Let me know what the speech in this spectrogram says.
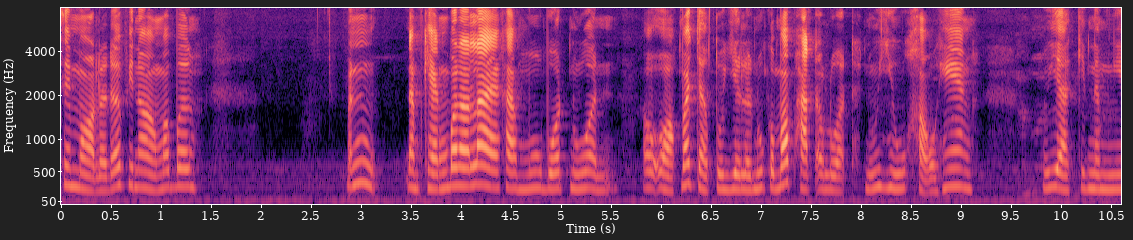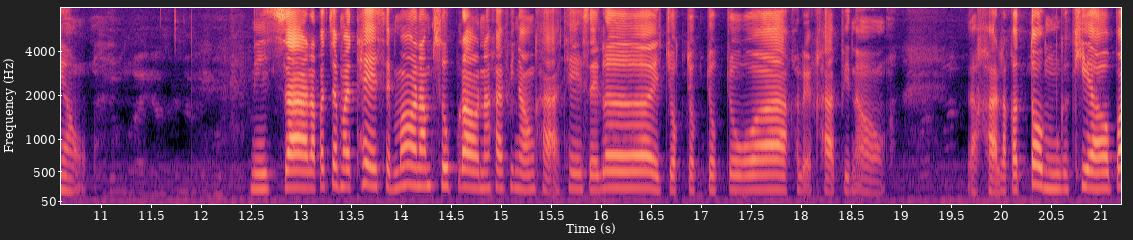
ใส่หมอดแล้วเด้อพี่น้องมาเบิงมันน้ำแข็งบละลายค่ะมูบดหนูอั่นเอาออกมาจากตู้เย็นแล้วนูก็มาผัดเอาลวดหนูหิวเขาแห้งหนูอยากกินน้ำเงี้ยว นี่จ้าเราก็จะมาเทใส่หม้อน้ำซุปเรานะคะ พี่น้องค่ะ เทใส่เลยจกจกจกจวกเลยค่ะ พี่น้องแล้วค่ะแล้วก็ต้มก็เคี่ยวไป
